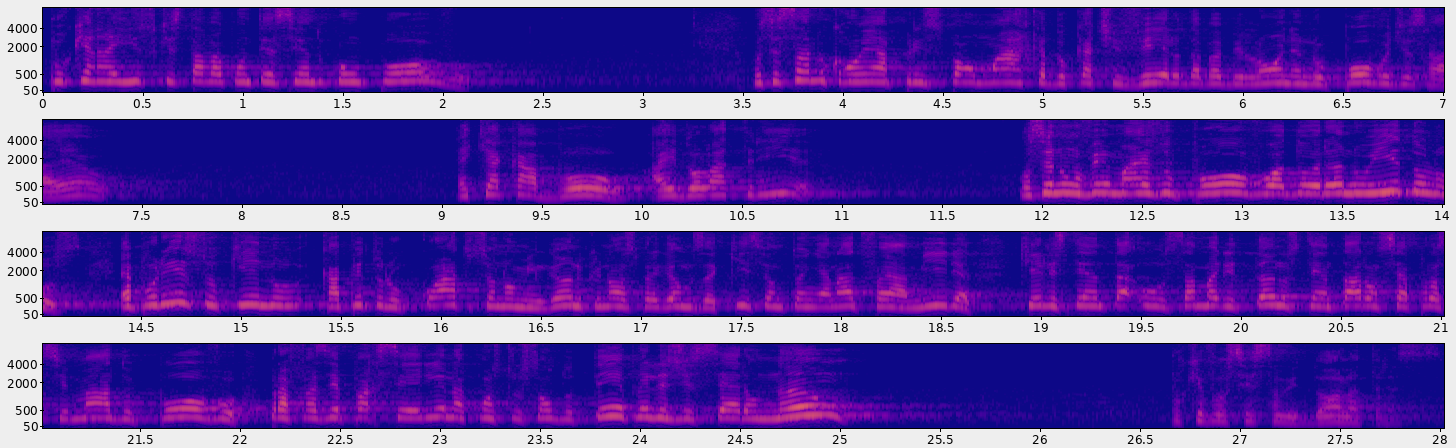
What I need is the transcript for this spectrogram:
porque era isso que estava acontecendo com o povo. Você sabe qual é a principal marca do cativeiro da Babilônia no povo de Israel? É que acabou a idolatria. Você não vê mais o povo adorando ídolos. É por isso que no capítulo 4, se eu não me engano, que nós pregamos aqui, se eu não estou enganado, foi a Miriam, que eles tenta, os samaritanos tentaram se aproximar do povo para fazer parceria na construção do templo. Eles disseram não, porque vocês são idólatras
